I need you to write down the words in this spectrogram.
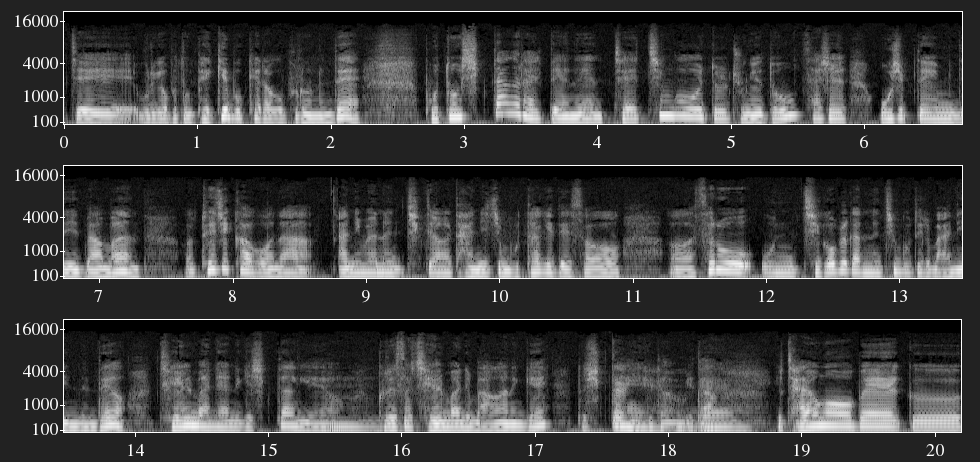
이제 우리가 보통 백회복회라고 부르는데 보통 식당을 할 때는 제 친구들 중에도 사실 50대입니다만 어, 퇴직하거나 아니면은 직장을 다니지 못하게 돼서 어, 새로운 직업을 갖는 친구들이 많이 있는데요. 제일 많이 하는 게 식당이에요. 그래서 제일 많이 망하는 게 또 식당이기도 네, 합니다. 네. 이 자영업의 그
